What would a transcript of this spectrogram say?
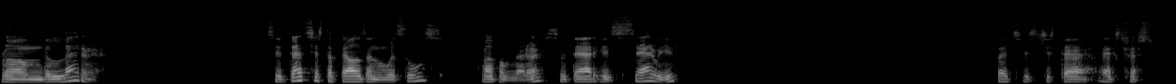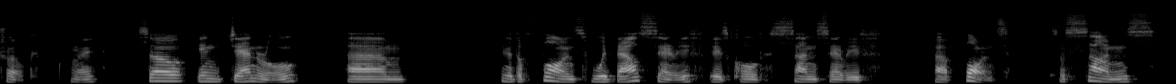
from the letter. So that's just the bells and whistles of a letter. So that is serif, which is just an extra stroke, right? So in general, um, you know, the fonts without serif is called sans serif uh, fonts. So sans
